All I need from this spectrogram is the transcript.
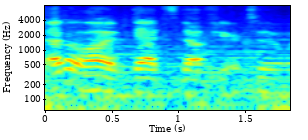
I have a lot of dead stuff here too.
